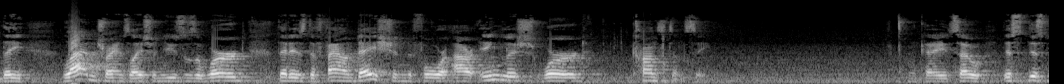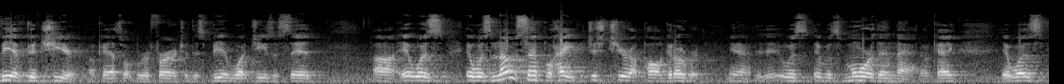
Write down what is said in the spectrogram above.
The Latin translation uses a word that is the foundation for our English word constancy. Okay, so this, this be of good cheer. Okay, that's what we're referring to. This be of what Jesus said. Uh, it was it was no simple, hey, just cheer up, Paul, get over it. You know, it was it was more than that. Okay, it was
